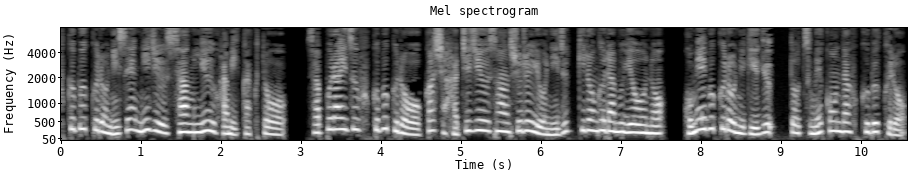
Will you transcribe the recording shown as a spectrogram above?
福袋 2023U ハミ格闘、サプライズ福袋お菓子83種類を 20kg 用の米袋にギュギュッと詰め込んだ福袋。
